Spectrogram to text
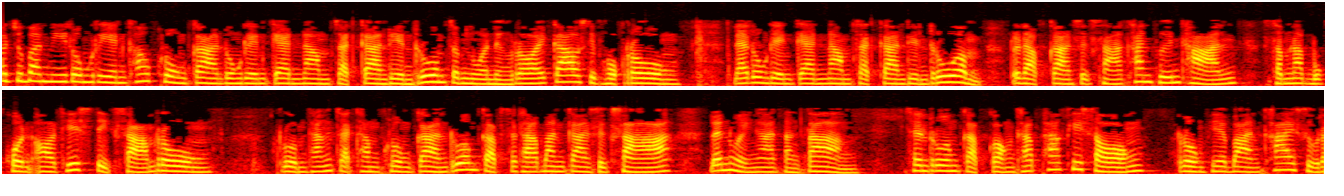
ปัจจุบันมีโรงเรียนเข้าโครงการโรงเรียนแกนนำจัดการเรียนร่วมจำนวน 196 โรง และโรงเรียนแกนนำจัดการเรียนร่วม ระดับการศึกษาขั้นพื้นฐานสำหรับบุคคลออทิสติก 3 โรง รวมทั้งจัดทำโครงการร่วมกับสถาบันการศึกษา และหน่วยงานต่างๆ เช่นร่วมกับกองทัพภาคที่ 2 โรงพยาบาลค่ายสุร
